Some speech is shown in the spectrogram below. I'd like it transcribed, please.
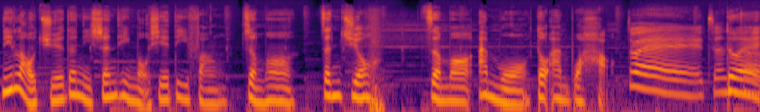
你老觉得你身体某些地方怎么针灸？怎么按摩都按不好，对，真的，对，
